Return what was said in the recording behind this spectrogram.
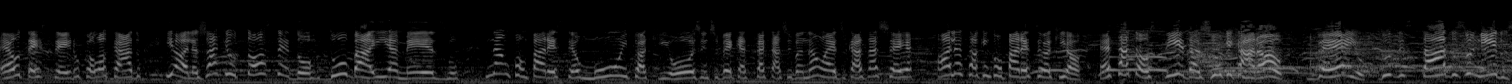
é o terceiro colocado. E olha, já que o torcedor do Bahia mesmo não compareceu muito aqui hoje, a gente vê que a expectativa não é de casa cheia. Olha só quem compareceu aqui, ó. Essa torcida, Juca e Carol, veio dos Estados Unidos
